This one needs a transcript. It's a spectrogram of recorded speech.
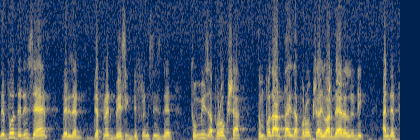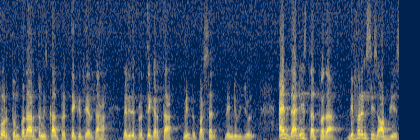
Therefore, there is a, there is a definite basic difference is there. Tum is Aparoksha. Tum Padartha is Aparoksha. You are there already. And therefore, Tum Padartham is called Pratyakrityartha. That is the Pratyakartha, means the person, the individual. And that is Tatpada. Difference is obvious.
